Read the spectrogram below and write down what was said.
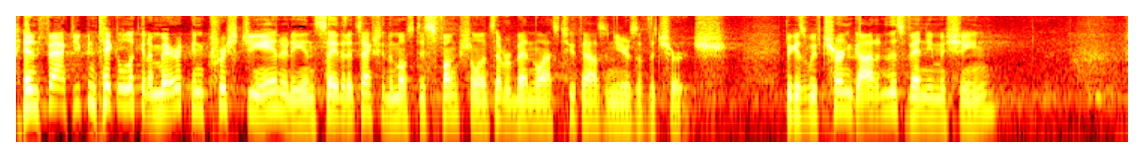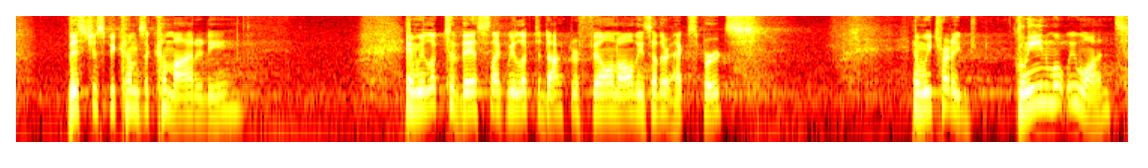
And in fact, you can take a look at American Christianity and say that it's actually the most dysfunctional it's ever been in the last 2,000 years of the church. Because we've turned God into this vending machine. This just becomes a commodity. And we look to this like we look to Dr. Phil and all these other experts and we try to glean what we want,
